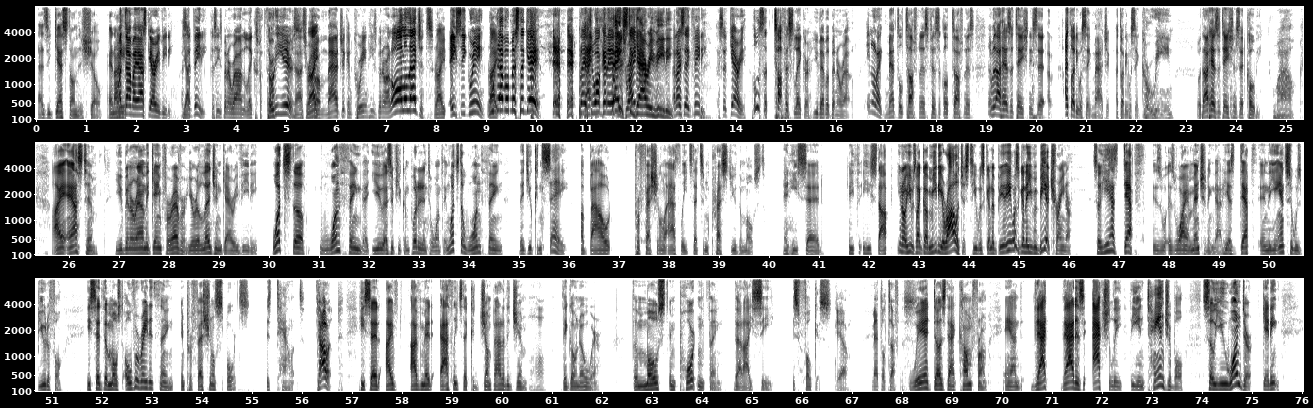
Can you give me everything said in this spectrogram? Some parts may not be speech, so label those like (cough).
as a guest on this show. And one I, time I asked Gary Vitti. I yep. said Vitti because he's been around the Lakers for 30 years. That's right. From Magic and Kareem, he's been around all the legends. Right. AC Green, right. who never missed a game. (laughs) Played through all kind of injuries, right? to Gary Vitti. And I said, Vitti, I said, Gary, who's the toughest Laker you've ever been around? You know, like mental toughness, physical toughness. And without hesitation, he said, I thought he would say Magic. I thought he would say Kareem. Without hesitation, he said Kobe. Wow. I asked him, You've been around the game forever. You're a legend, Gary Vitti. What's the one thing that you, as if you can put it into one thing, what's the one thing that you can say about professional athletes that's impressed you the most? And he said, he, he stopped. You know, he was like a meteorologist. He was going to be, he wasn't going to even be a trainer. So he has depth, is, is why I'm mentioning that. He has depth, and the answer was beautiful. He said the most overrated thing in professional sports is talent. Talent. He said, I've I've met athletes that could jump out of the gym. Mm-hmm. They go nowhere. The most important thing that I see is focus. Yeah. Mental toughness. Where does that come from? And that that is actually the intangible. So you wonder, getting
